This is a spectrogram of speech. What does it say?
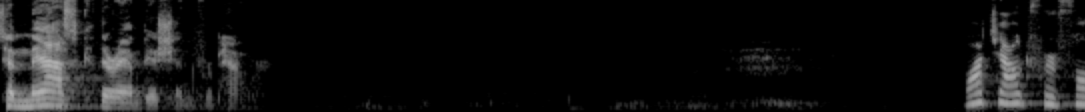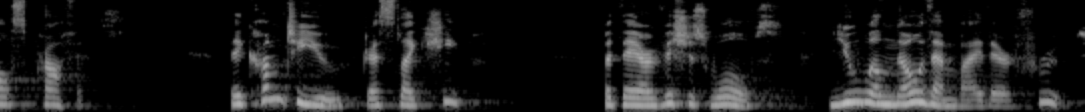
to mask their ambition for power. Watch out for false prophets. They come to you dressed like sheep, but they are vicious wolves. You will know them by their fruit.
